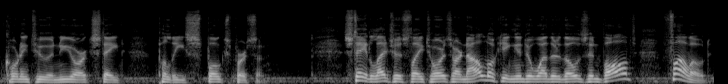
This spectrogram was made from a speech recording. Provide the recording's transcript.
according to a New York State police spokesperson. State legislators are now looking into whether those involved followed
